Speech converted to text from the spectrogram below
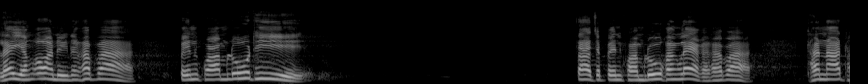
และยังอ้อนอีกนะครับว่าเป็นความรู้ที่ถ้าจะเป็นความรู้ครั้งแรกอะครับว่าธนาธ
